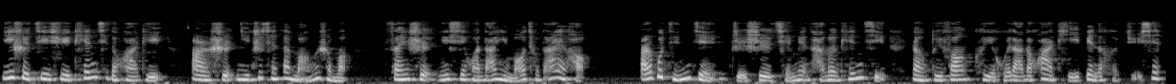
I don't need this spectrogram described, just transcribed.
一是继续天气的话题，二是你之前在忙什么，三是你喜欢打羽毛球的爱好，而不仅仅只是前面谈论天气，让对方可以回答的话题变得很局限。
